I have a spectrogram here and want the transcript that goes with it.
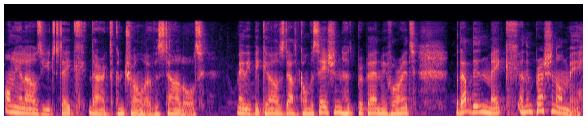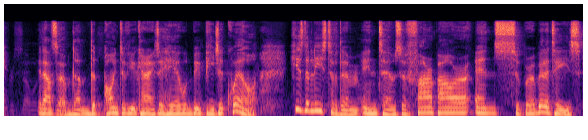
only allows you to take direct control over Star-Lord. Maybe because that conversation had prepared me for it, but that didn't make an impression on me. It adds up that the point of view character here would be Peter Quill. He's the least of them in terms of firepower and super abilities,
